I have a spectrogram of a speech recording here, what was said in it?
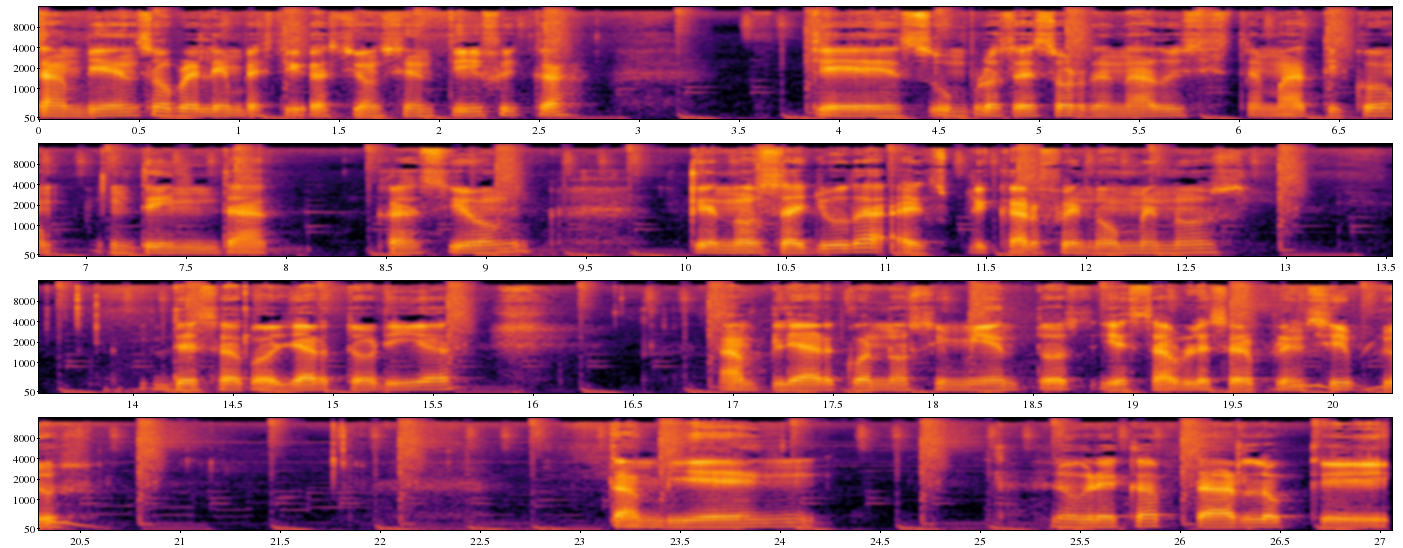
También sobre la investigación científica, que es un proceso ordenado y sistemático de indagación que nos ayuda a explicar fenómenos, desarrollar teorías, ampliar conocimientos y establecer principios. También logré captar lo que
